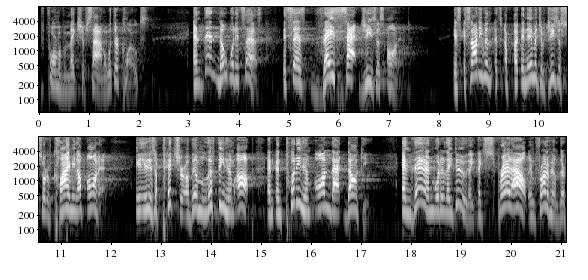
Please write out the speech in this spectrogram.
form of a makeshift saddle, with their cloaks. And then note what it says it says, they sat Jesus on it. It's, it's not even it's a, an image of Jesus sort of climbing up on it. It. Is a picture of them lifting him up and, and putting him on that donkey. And then what do they do? They, they spread out in front of him, their,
